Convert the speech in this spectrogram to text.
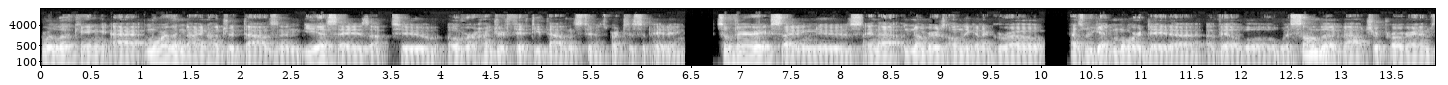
We're looking at more than 900,000. ESA is up to over 150,000 students participating. So, very exciting news. And that number is only going to grow as we get more data available with some of the voucher programs.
